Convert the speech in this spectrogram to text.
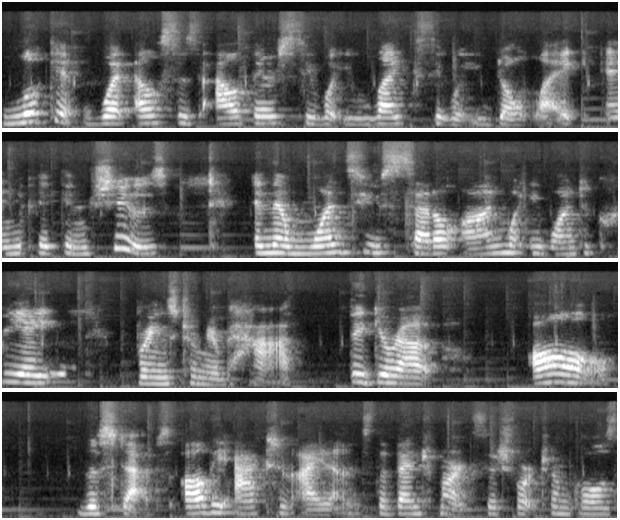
look at what else is out there, see what you like, see what you don't like, and pick and choose. And then once you settle on what you want to create, brainstorm your path, figure out all the steps, all the action items, the benchmarks, the short term goals,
